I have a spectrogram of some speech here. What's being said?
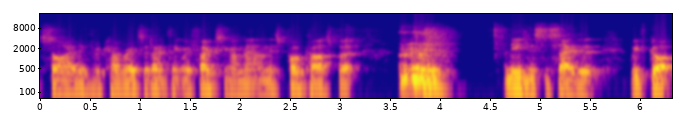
side of recovery because I don't think we're focusing on that on this podcast, but needless to say that we've got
